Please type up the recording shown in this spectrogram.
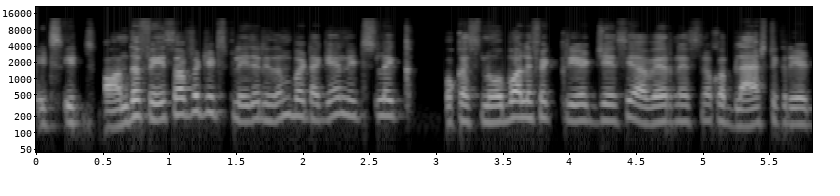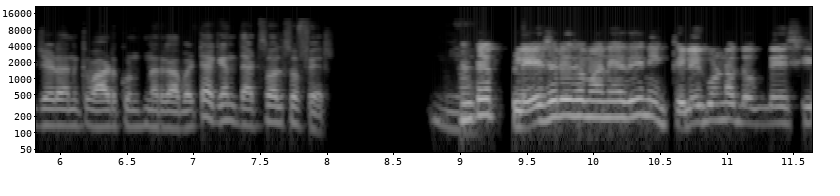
it's it's on the face of it it's plagiarism but again it's like ఒక స్నోబాల్ ఎఫెక్ట్ క్రియేట్ చేసి అవేర్నెస్ని ఒక బ్లాస్ట్ క్రియేట్ చేయడానికి వాడుకుంటున్నారు కాబట్టి అగైన్ దట్స్ ఆల్సో ఫేర్ అంటే ప్లేజరిజం అనేది నీకు తెలియకుండా దొబ్బేసి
